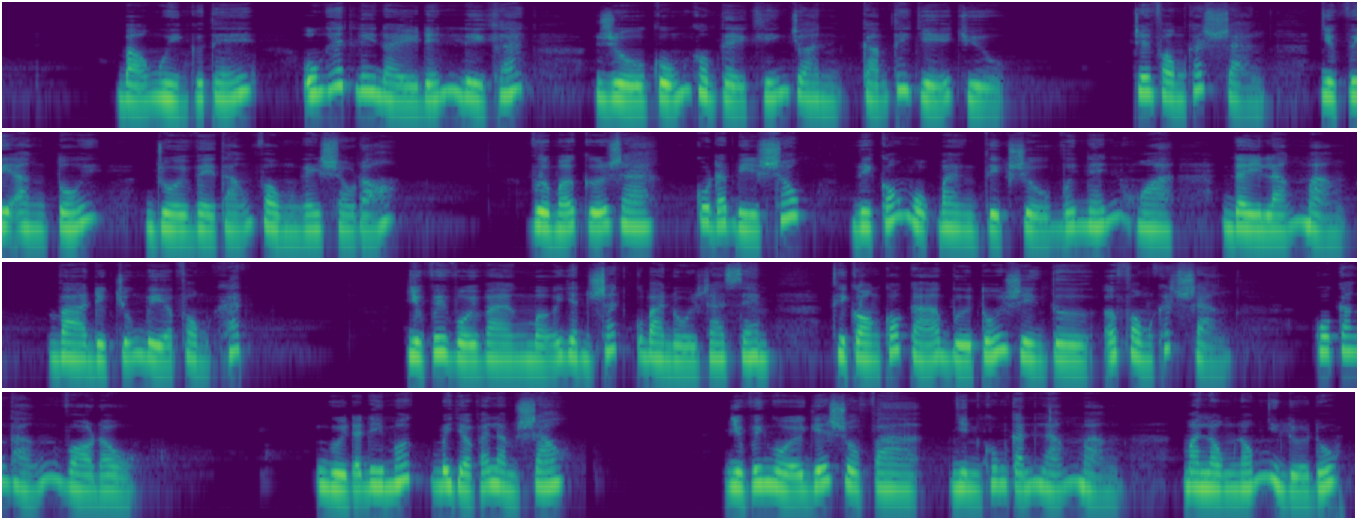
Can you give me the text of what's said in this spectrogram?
Bảo Nguyên cứ thế, uống hết ly này đến ly khác, rượu cũng không thể khiến cho anh cảm thấy dễ chịu. Trên phòng khách sạn, Nhật Vi ăn tối rồi về thẳng phòng ngay sau đó. Vừa mở cửa ra, cô đã bị sốc vì có một bàn tiệc rượu với nến hoa đầy lãng mạn và được chuẩn bị ở phòng khách. Nhật Vi vội vàng mở danh sách của bà nội ra xem thì còn có cả bữa tối riêng tư ở phòng khách sạn. Cô căng thẳng vò đầu. Người đã đi mất, bây giờ phải làm sao? Nhược Vĩ ngồi ở ghế sofa, nhìn khung cảnh lãng mạn, mà lòng nóng như lửa đốt.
